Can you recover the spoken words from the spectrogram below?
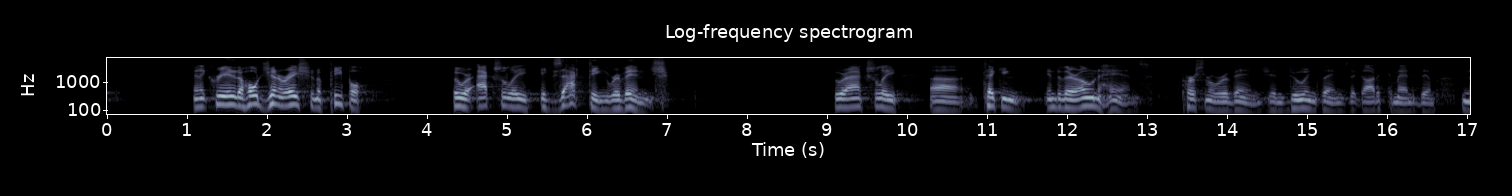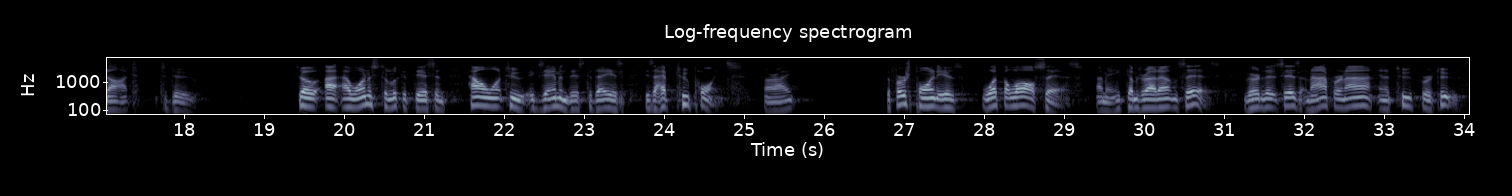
And it created a whole generation of people who were actually exacting revenge, who were actually uh, taking into their own hands personal revenge and doing things that God had commanded them not to do. So I, I, want us to look at this, and how I want to examine this today is, is I have two points, all right? The first point is what the law says. I mean, he comes right out and says, You've heard that it says an eye for an eye and a tooth for a tooth.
